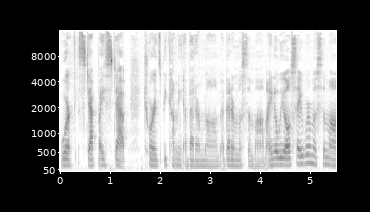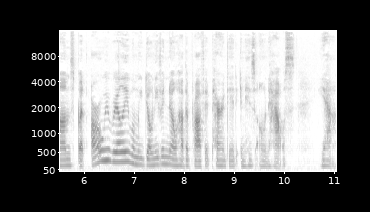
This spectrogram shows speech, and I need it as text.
work step by step towards becoming a better mom, a better Muslim mom. I know we all say we're Muslim moms, but are we really when we don't even know how the Prophet parented in his own house? Yeah.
